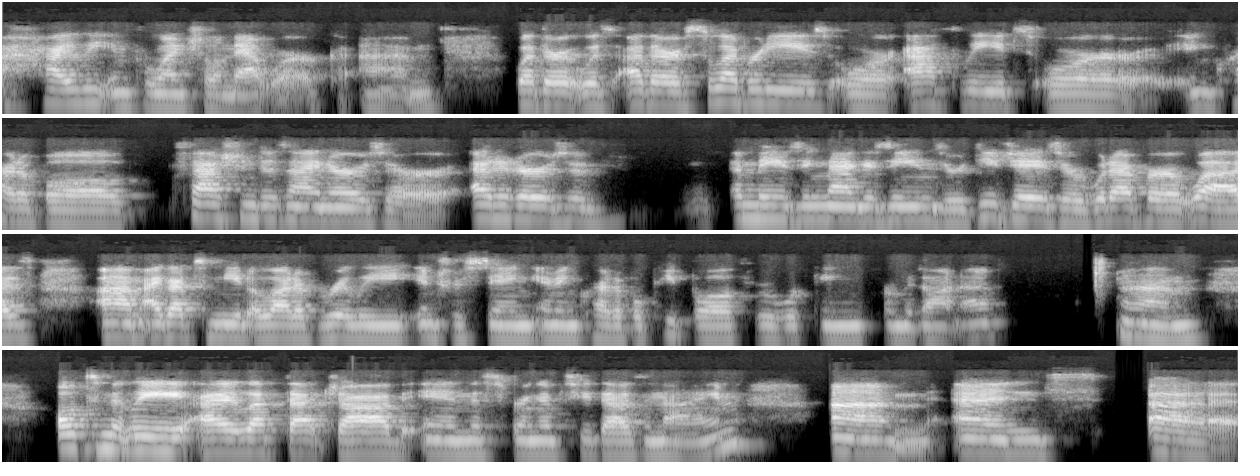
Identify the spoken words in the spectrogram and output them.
highly influential network. Um, whether it was other celebrities or athletes or incredible fashion designers or editors of amazing magazines or DJs or whatever it was, um, I got to meet a lot of really interesting and incredible people through working for Madonna. Um, ultimately, I left that job in the spring of 2009 um, and uh,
